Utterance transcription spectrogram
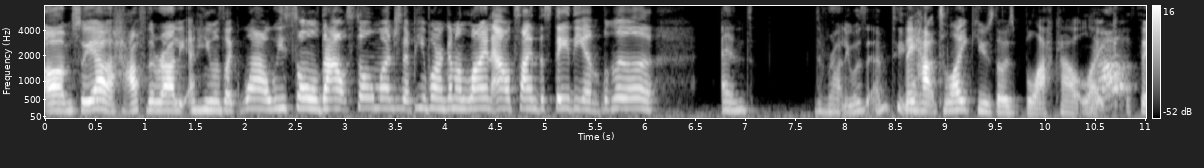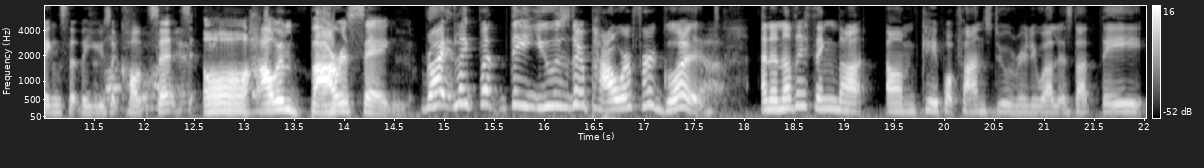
um so yeah half the rally and he was like wow we sold out so much that people are gonna line outside the stadium blah. and the rally was empty They had to like use those blackout like things that they use at concerts. Oh, how embarrassing! Right, like, but they use their power for good. And another thing that um, K-pop fans do really well is that they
